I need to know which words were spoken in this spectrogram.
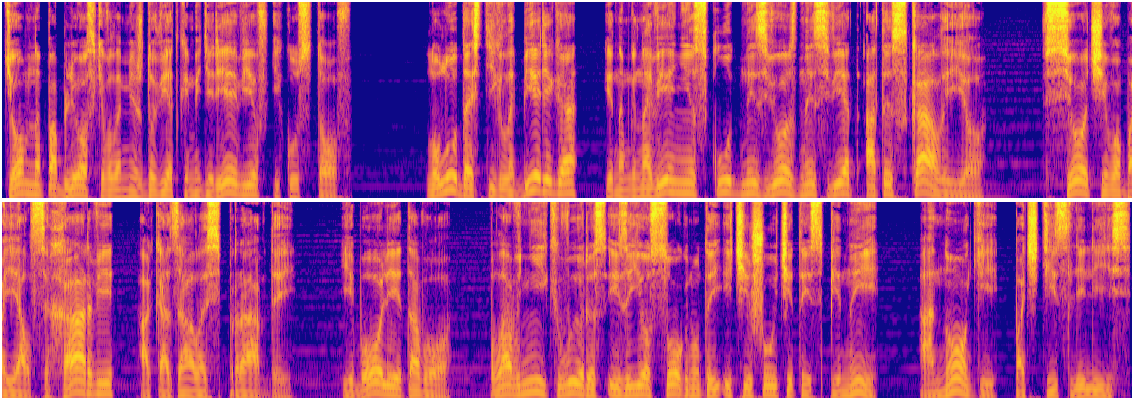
темно поблескивала между ветками деревьев и кустов. Лулу достигла берега, и на мгновение скудный звездный свет отыскал ее. Все, чего боялся Харви, оказалось правдой. И более того, плавник вырос из ее согнутой и чешуйчатой спины, а ноги почти слились.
